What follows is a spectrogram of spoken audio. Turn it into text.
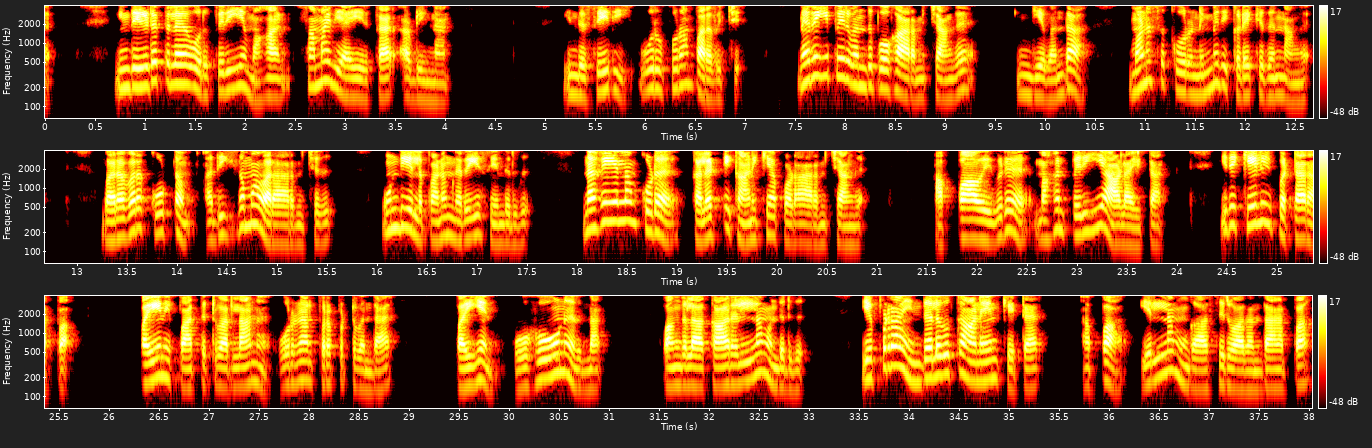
இந்த இடத்துல ஒரு பெரிய மகான் சமாதி ஆகியிருக்கார் அப்படின்னான். இந்த செய்தி ஒரு புறம் பரவிச்சு. நிறைய பேர் வந்து போக ஆரம்பிச்சாங்க. இங்கே வந்தால் மனசுக்கு ஒரு நிம்மதி கிடைக்குதுன்னாங்க. வர வர கூட்டம் அதிகமாக வர ஆரம்பிச்சது. உண்டியல்ல பணம் நிறைய சேர்ந்துடுது. நகையெல்லாம் கூட கலட்டி காணிக்கா போட ஆரம்பிச்சாங்க. அப்பாவை விட மகன் பெரிய ஆளாயிட்டான். இதை கேள்விப்பட்டார் அப்பா. பையனை பார்த்துட்டு வரலான்னு ஒரு நாள் புறப்பட்டு வந்தார். பையன் ஓஹோன்னு இருந்தான். பங்களா காரெல்லாம் வந்துடுது. எப்படா இந்த அளவுக்கு ஆனேன்னு கேட்டார். அப்பா எல்லாம் உங்கள் ஆசீர்வாதம் தான் அப்பா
